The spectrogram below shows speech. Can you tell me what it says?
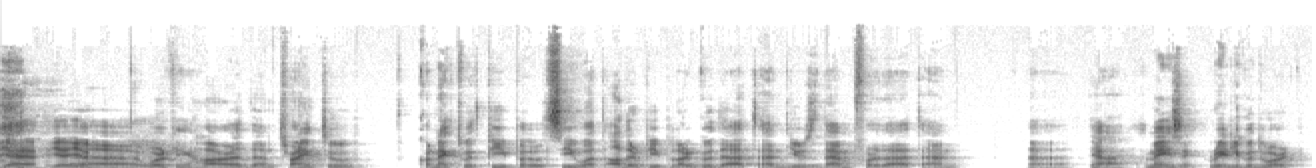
yeah, yeah, yeah. Uh, working hard and trying to connect with people, see what other people are good at, and use them for that. And uh, yeah, amazing, really good work.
